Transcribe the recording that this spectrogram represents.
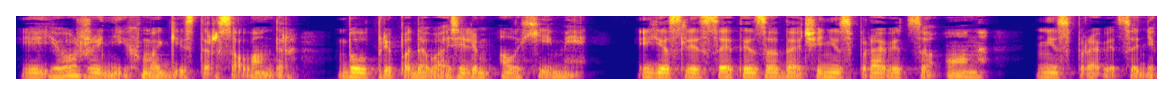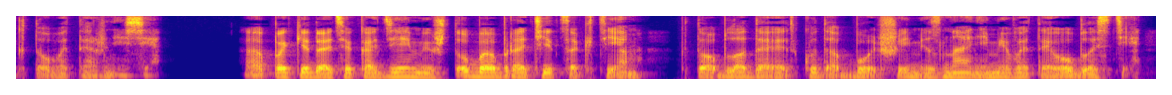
ее жених, магистр Саландр, был преподавателем алхимии. И если с этой задачей не справится он, не справится никто в Этернисе. А покидать Академию, чтобы обратиться к тем, кто обладает куда большими знаниями в этой области –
